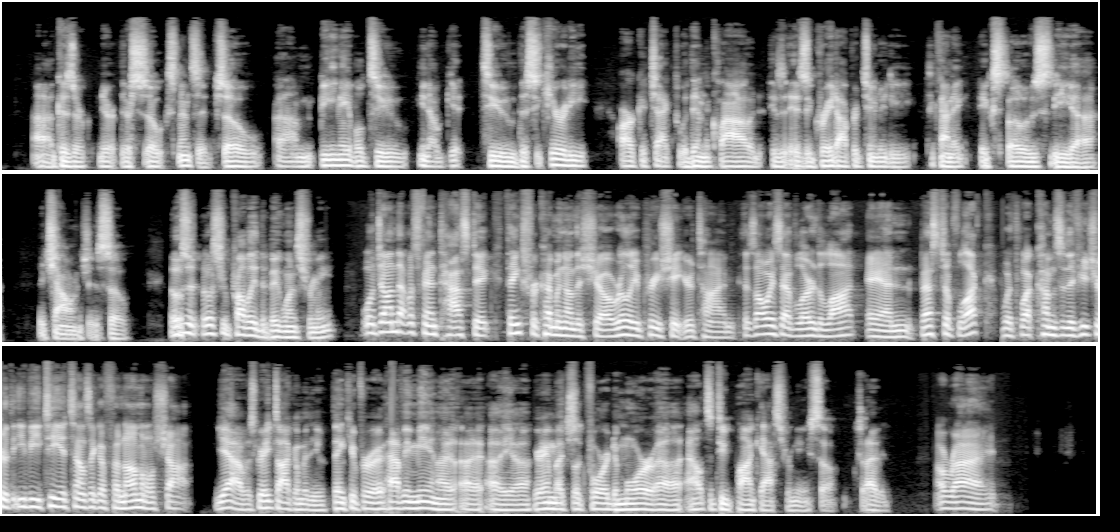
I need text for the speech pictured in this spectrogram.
Because uh, they're they're they're so expensive. So um, being able to you know get to the security architect within the cloud is is a great opportunity to kind of expose the uh, the challenges. So those are those are probably the big ones for me. Well, John, that was fantastic. Thanks for coming on the show. Really appreciate your time. As always, I've learned a lot and best of luck with what comes in the future with EVT. It sounds like a phenomenal shot. Yeah, it was great talking with you. Thank you for having me. And I, I, I uh, very much look forward to more uh, altitude podcasts from you. So excited. All right.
